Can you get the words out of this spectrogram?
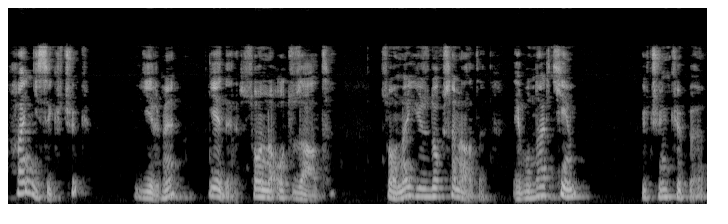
hangisi küçük? 27. Sonra 36. Sonra 196. E bunlar kim? 3'ün küpü.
